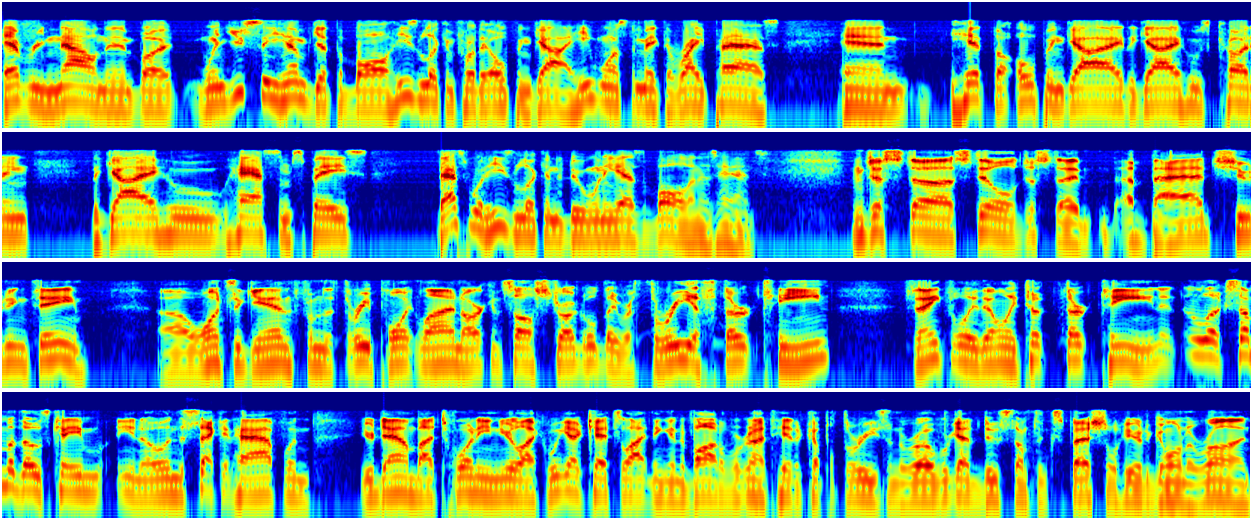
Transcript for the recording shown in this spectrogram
every now and then, but when you see him get the ball, he's looking for the open guy. He wants to make the right pass and hit the open guy, the guy who's cutting, the guy who has some space. That's what he's looking to do when he has the ball in his hands. And just uh, still just a, a bad shooting team. Uh, once again, from the three point line, Arkansas struggled. They were three of thirteen. Thankfully, they only took thirteen. And look, some of those came, you know, in the second half when you're down by twenty and you're like, we got to catch lightning in the bottle. We're going to have to hit a couple threes in a row. We got to do something special here to go on a run.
